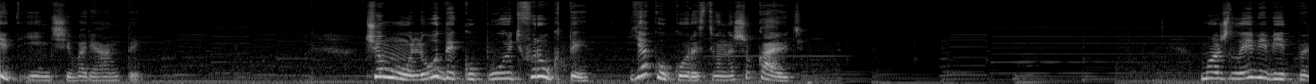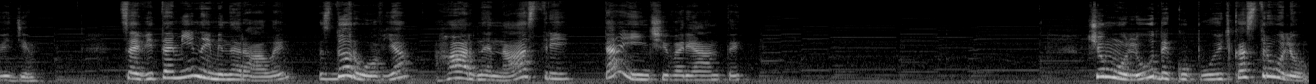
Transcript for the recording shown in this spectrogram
і інші варіанти. Чому люди купують фрукти? Яку користь вони шукають? Можливі відповіді. Це вітаміни і мінерали, здоров'я, гарний настрій та інші варіанти. Чому люди купують каструлю?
